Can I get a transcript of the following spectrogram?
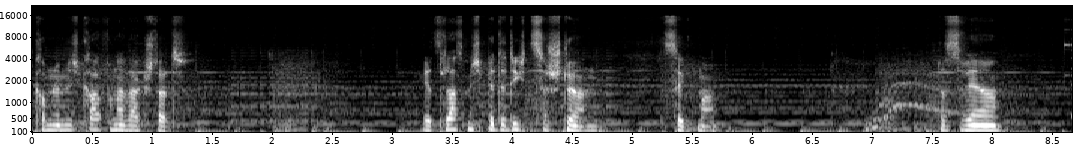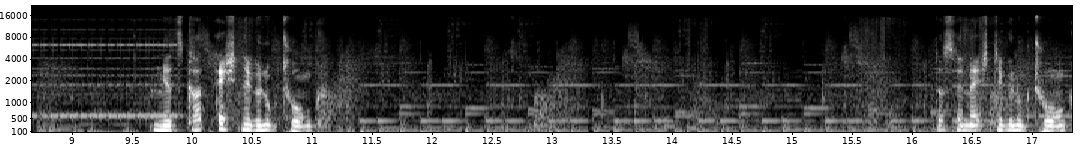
Komm nämlich gerade von der Werkstatt. Jetzt lass mich bitte dich zerstören, Sigma. Das wäre mir jetzt gerade echt eine Genugtuung. Das wäre mir echt eine Genugtuung.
